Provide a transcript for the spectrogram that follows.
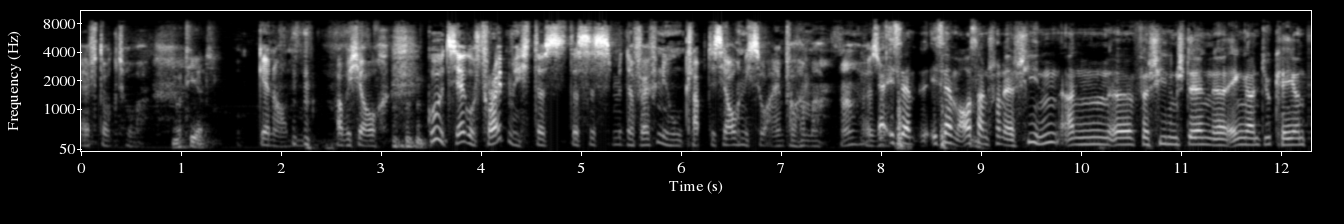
11. Oktober. Notiert. Genau, habe ich auch. gut, sehr gut. Freut mich, dass, dass es mit einer Veröffentlichung klappt. Ist ja auch nicht so einfach immer. Ne? Also ja, ist ja, ist ja im Ausland schon erschienen an äh, verschiedenen Stellen, äh, England, UK und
